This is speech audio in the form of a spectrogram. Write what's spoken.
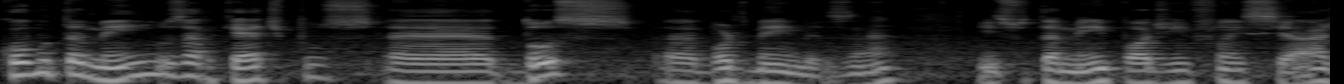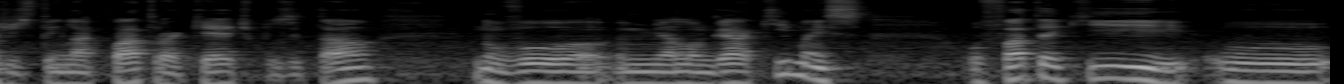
como também os arquétipos é, dos é, board members. Né? Isso também pode influenciar, a gente tem lá quatro arquétipos e tal, não vou me alongar aqui, mas o fato é que o,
